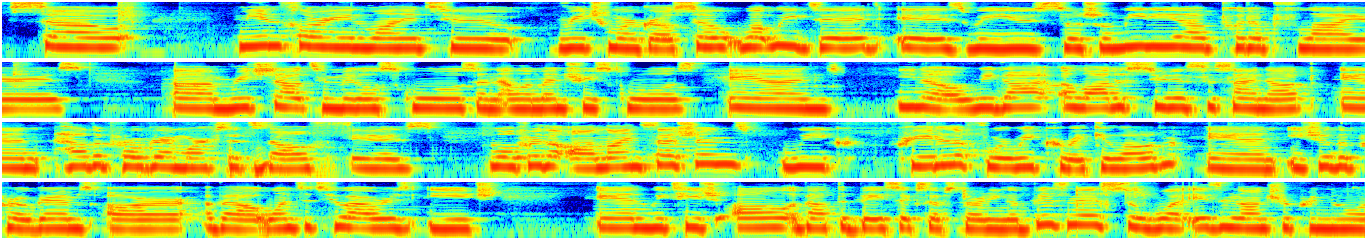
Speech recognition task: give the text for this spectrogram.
So, me and Florine wanted to reach more girls. So what we did is we used social media, put up flyers, um, reached out to middle schools and elementary schools, and you know we got a lot of students to sign up. And how the program works itself is well for the online sessions we created a four week curriculum, and each of the programs are about one to two hours each. And we teach all about the basics of starting a business. So, what is an entrepreneur?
